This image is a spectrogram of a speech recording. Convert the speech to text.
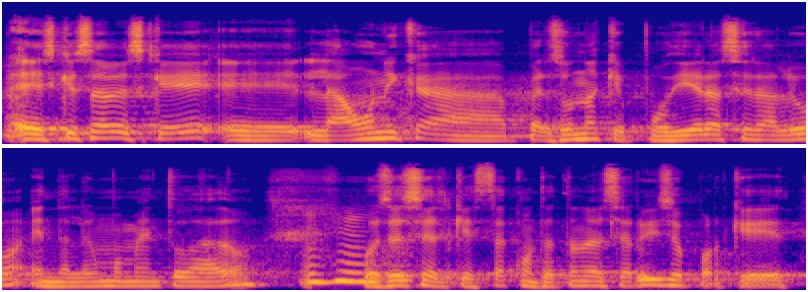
Es que sabes que eh, la única persona que pudiera hacer algo en algún momento dado, pues es el que está contratando el servicio, porque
